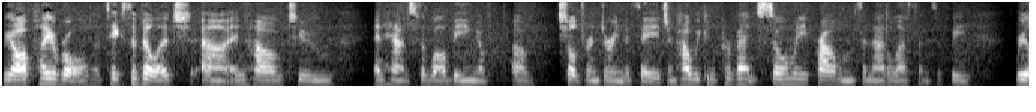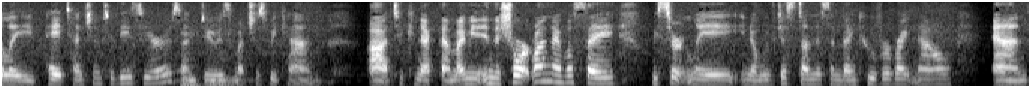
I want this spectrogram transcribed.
we all play a role. It takes a village uh, in how to enhance the well-being of, of children during this age, and how we can prevent so many problems in adolescence if we really pay attention to these years and do as Mhm. much as we can uh, to connect them. I mean, in the short run, I will say we certainly, you know, we've just done this in Vancouver right now, and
